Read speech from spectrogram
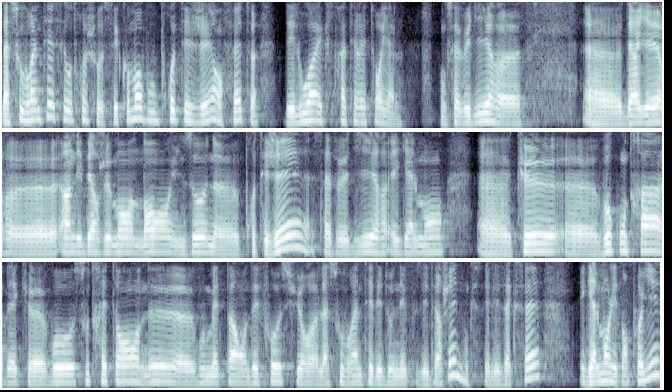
La souveraineté, c'est autre chose. C'est comment vous protégez en fait des lois extraterritoriales. Donc ça veut dire derrière, un hébergement dans une zone protégée. Ça veut dire également que vos contrats avec vos sous-traitants ne vous mettent pas en défaut sur la souveraineté des données que vous hébergez, donc c'est les accès. Également les employés.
